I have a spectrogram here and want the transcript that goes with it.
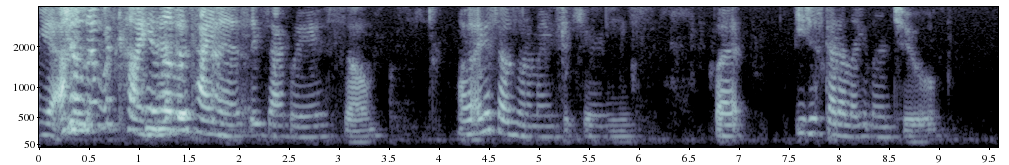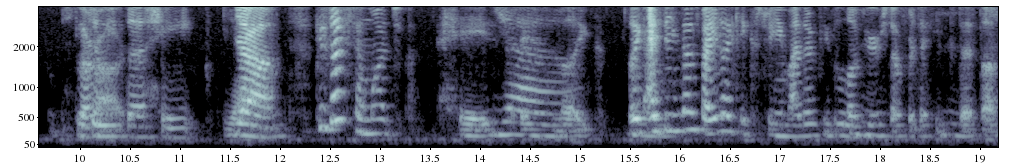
Yeah. Kill them with kindness. Kill them with kindness, exactly. So, I I guess that was one of my insecurities, but you just gotta like learn to Blur delete out. the hate. Yeah. Because there's so much hate. Yeah. And like, like I think that's very like extreme. Either people love your stuff or they hate Mhm. their stuff.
